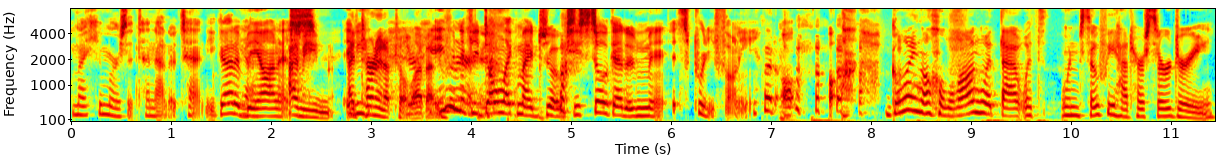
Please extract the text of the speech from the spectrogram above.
my humor is a ten out of ten. You got to be honest. I mean, If I'd you- turn it up to 11. Even if you don't like my jokes, you still got to admit it's pretty funny. But all, going along with that, with when Sophie had her surgery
